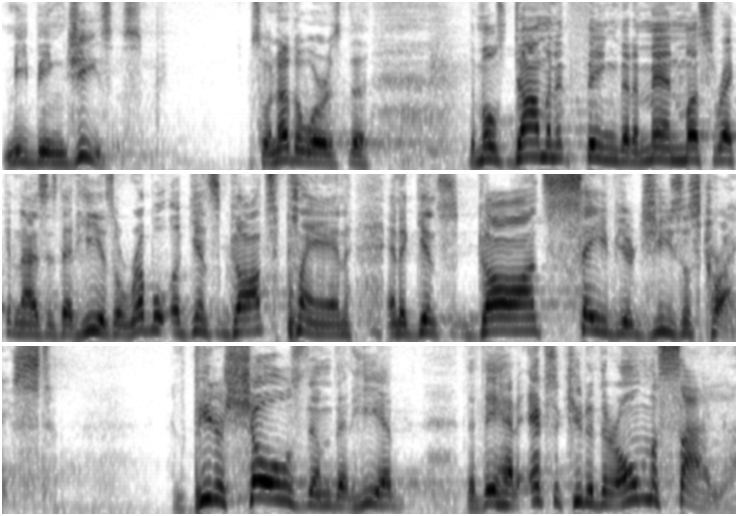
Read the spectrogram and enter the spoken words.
Me being Jesus. So, in other words, the, the most dominant thing that a man must recognize is that he is a rebel against God's plan and against God's Savior, Jesus Christ. And Peter shows them that, he had, that they had executed their own Messiah,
